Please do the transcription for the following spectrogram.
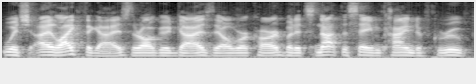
which I like the guys. They're all good guys. They all work hard, but it's not the same kind of group.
